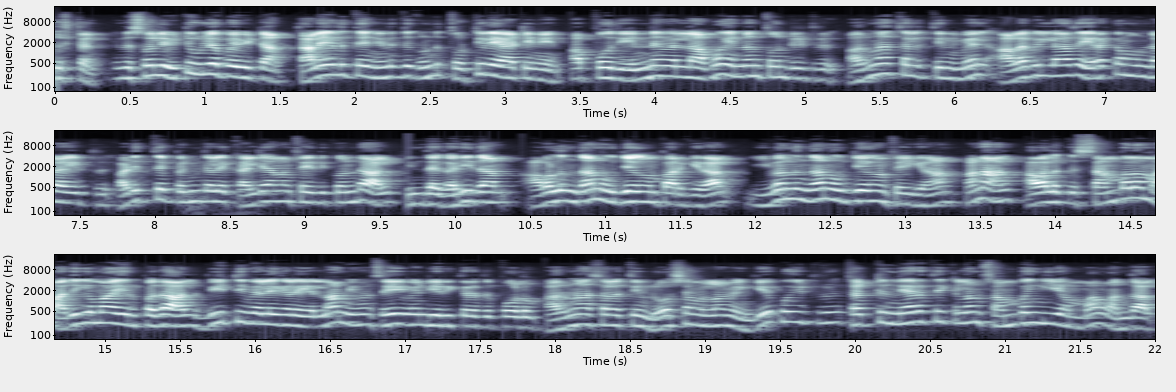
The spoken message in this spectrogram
துஷ்டன் என்று சொல்லிவிட்டு உள்ளே போய்விட்டான். தலையெழுத்தை நினைத்துக் கொண்டு தொட்டிலை ஆட்டினேன். அப்போது என்னவெல்லாமோ எண்ணம் தோன்றிற்று. அருணாச்சலத்தின் மேல் அளவில்லாத இரக்கம் உண்டாயிற்று. படித்த பெண்களை கல்யாணம் செய்து கொண்டு கண்டால் இந்த கதிதான். அவளும் தான் உத்தியோகம் பார்க்கிறாள் இவனும் தான் உத்தியோகம் செய்கிறான். ஆனால் அவளுக்கு சம்பளம் அதிகமாக இருப்பதால் வீட்டு வேலைகளை எல்லாம் இவன் செய்ய வேண்டியிருக்கிறது போலும். அருணாச்சலத்தின் ரோஷம் எல்லாம் எங்கே போயிற்று. சற்று நேரத்துக்கெல்லாம் சம்பங்கி அம்மாள் வந்தாள்.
